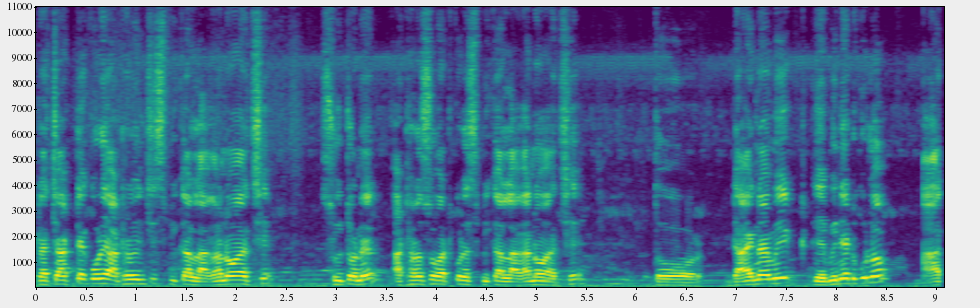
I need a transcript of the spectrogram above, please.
এটা চারটে করে আঠেরো ইঞ্চি স্পিকার লাগানো আছে, সুইটনের, আঠারোশো ওয়াট করে স্পিকার লাগানো আছে। তো ডাইনামিট ক্যাবিনেটগুলো আর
